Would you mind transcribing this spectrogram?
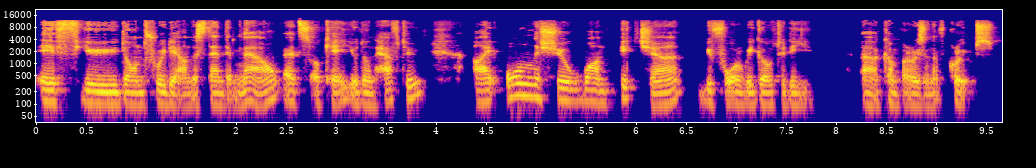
If you don't really understand them now, it's okay, you don't have to. I only show one picture before we go to the uh, comparison of groups.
